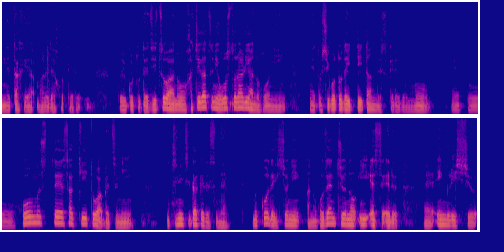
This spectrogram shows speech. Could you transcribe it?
寝た部屋、まるでホテル。ということで、実はあの8月にオーストラリアの方に、えー、と仕事で行っていたんですけれども、えーと、ホームステイ先とは別に1日だけですね、向こうで一緒にあの午前中の ESL、えー、English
